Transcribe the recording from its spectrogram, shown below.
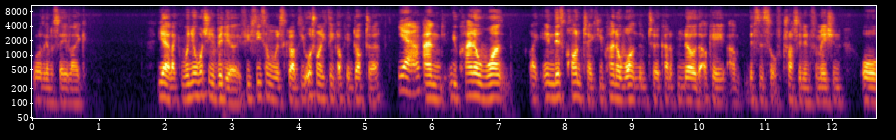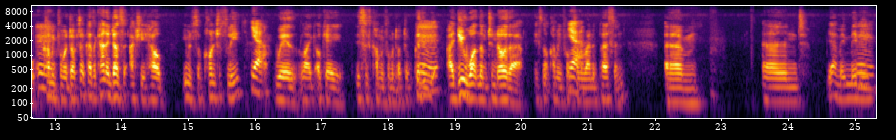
what was I gonna say like, yeah, like when you're watching a video, if you see someone with scrubs, you automatically think okay, doctor, Yeah. and you kind of want like in this context, you kind of want them to kind of know that okay, um, this is sort of trusted information or Mm. coming from a doctor because it kind of does actually help even subconsciously Yeah. with like okay, this is coming from a doctor because Mm. I do want them to know that it's not coming from Yeah. some random person, um, and yeah, maybe maybe Mm.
